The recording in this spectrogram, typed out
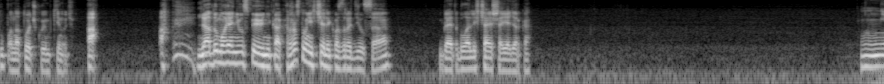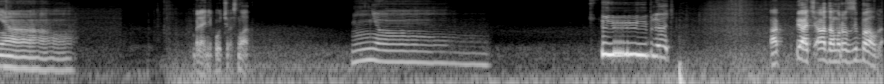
Тупо на точку им кинуть. А! Я думал, я не успею никак. Хорошо, что у них челик возродился, а? Бля, это была легчайшая ядерка. Няу. Бля, не получилось, ну ладно. Няу. Блять. Опять Адам разыбал.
